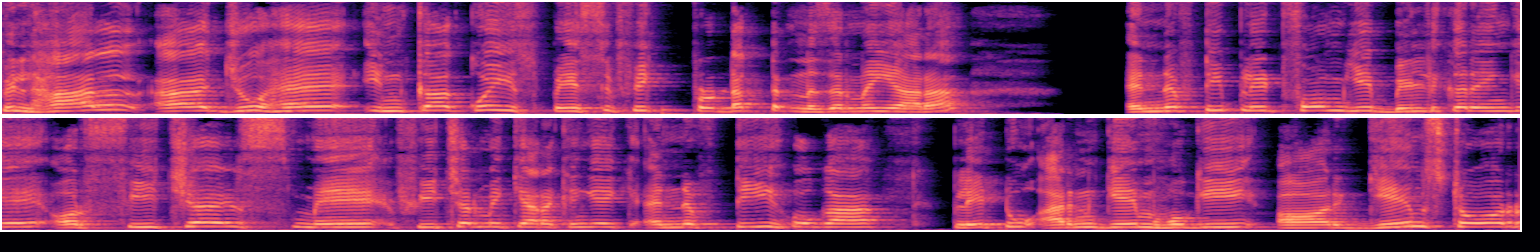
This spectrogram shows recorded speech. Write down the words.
फ़िलहाल जो है, इनका कोई स्पेसिफिक प्रोडक्ट नज़र नहीं आ रहा। एन एफ़ टी प्लेटफॉर्म ये बिल्ड करेंगे और फीचर्स में फीचर में क्या रखेंगे? एक एन एफ़ टी होगा प्ले टू अर्न गेम होगी और गेम स्टोर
